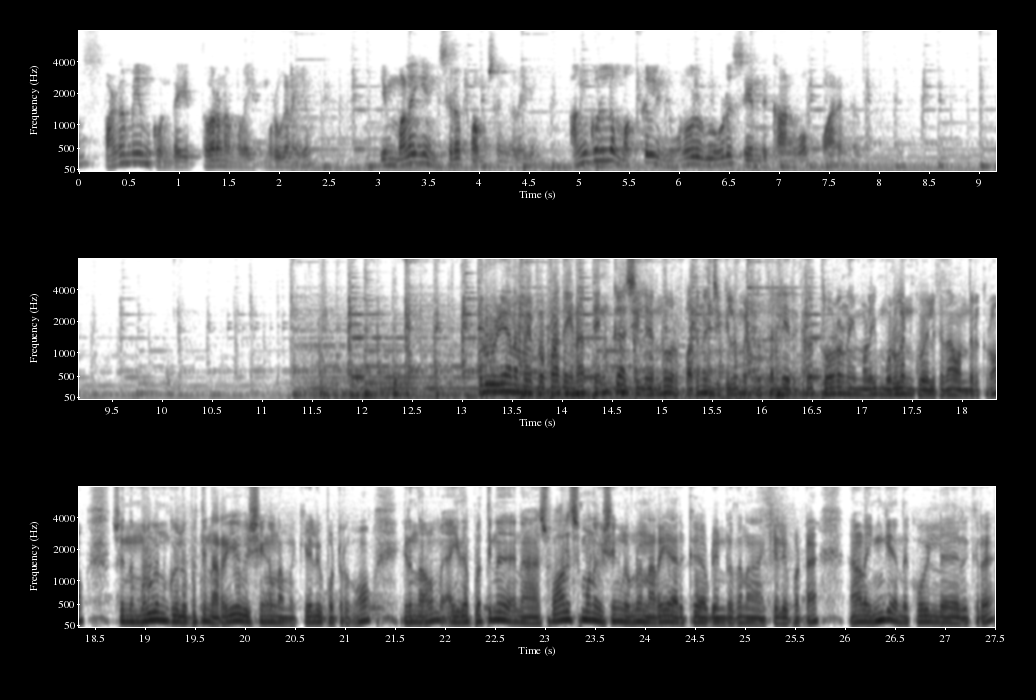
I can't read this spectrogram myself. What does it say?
பாரம்பரியமும் பழமையும் கொண்ட இத்தோரணமலை முருகனையும் இம்மலையின் சிறப்பு அம்சங்களையும் அங்குள்ள மக்களின் உணர்வுகளோடு சேர்ந்து காண்போம் வாருங்கள். ஒரு வழியாக நம்ம இப்போ பார்த்தீங்கன்னா தென்காசியிலேருந்து ஒரு பதினஞ்சு கிலோமீட்டர் தள்ளி இருக்கிற தோரணைமலை முருகன் கோயிலுக்கு தான் வந்திருக்கிறோம். ஸோ இந்த முருகன் கோயிலை பற்றி நிறைய விஷயங்கள் நம்ம கேள்விப்பட்டிருக்கோம். இருந்தாலும் இதை பற்றின நான் சுவாரஸ்யமான விஷயங்கள் இன்னும் நிறையா இருக்குது அப்படின்றத நான் கேள்விப்பட்டேன். அதனால் இங்கே இந்த கோயிலில் இருக்கிற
